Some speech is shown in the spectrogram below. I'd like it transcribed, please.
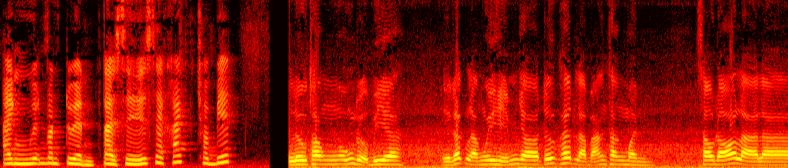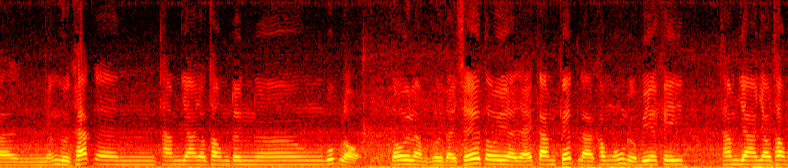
Anh Nguyễn Văn Tuyền, tài xế xe khách cho biết. Lưu thông uống rượu bia thì rất là nguy hiểm cho trước hết là bản thân mình, sau đó là là những người khác ờ, tham gia giao thông trên ờ, quốc lộ. Tôi là một người tài xế, tôi sẽ cam kết là không uống rượu bia khi tham gia giao thông.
